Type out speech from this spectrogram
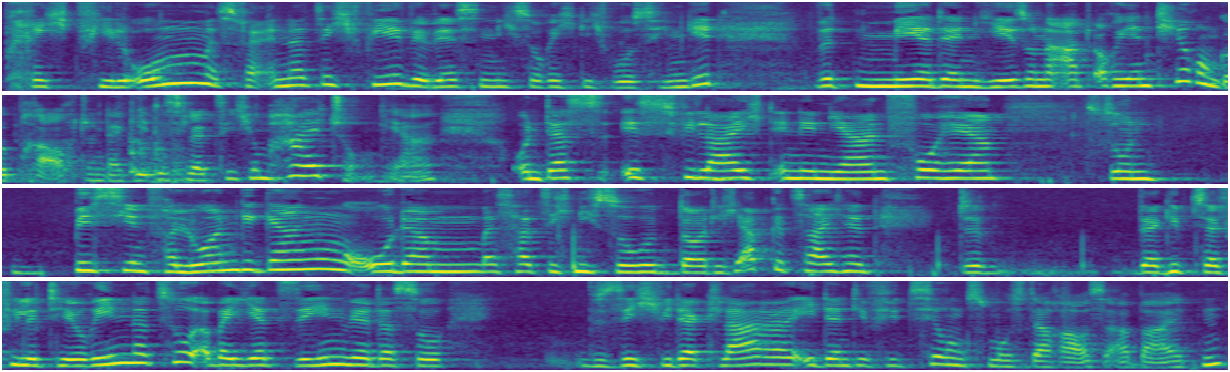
bricht viel um, es verändert sich viel, wir wissen nicht so richtig, wo es hingeht, wird mehr denn je so eine Art Orientierung gebraucht. Und da geht es letztlich um Haltung. Ja? Und das ist vielleicht in den Jahren vorher so ein bisschen verloren gegangen oder es hat sich nicht so deutlich abgezeichnet. Da, gibt es ja viele Theorien dazu, aber jetzt sehen wir, dass so sich wieder klare Identifizierungsmuster rausarbeiten.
